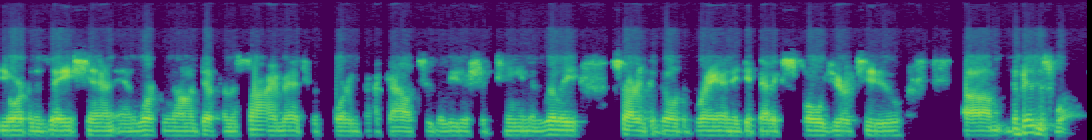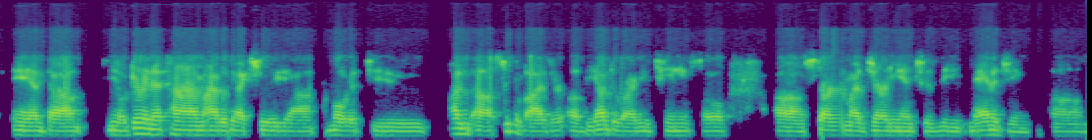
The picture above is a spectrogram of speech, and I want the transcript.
the organization and working on different assignments, reporting back out to the leadership team, and really starting to build a brand and get that exposure to um, the business world. And um, you know, during that time, I was actually uh, promoted to un- uh, supervisor of the underwriting team. So uh, started my journey into the managing um,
